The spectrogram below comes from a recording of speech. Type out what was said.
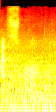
have spawned.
